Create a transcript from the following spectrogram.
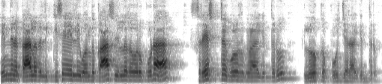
ಹಿಂದಿನ ಕಾಲದಲ್ಲಿ ಕಿಸೆಯಲ್ಲಿ ಒಂದು ಕಾಸು ಇಲ್ಲದವರು ಕೂಡ ಶ್ರೇಷ್ಠ ಗುರುಗಳಾಗಿದ್ದರು ಲೋಕ ಪೂಜ್ಯರಾಗಿದ್ದರು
